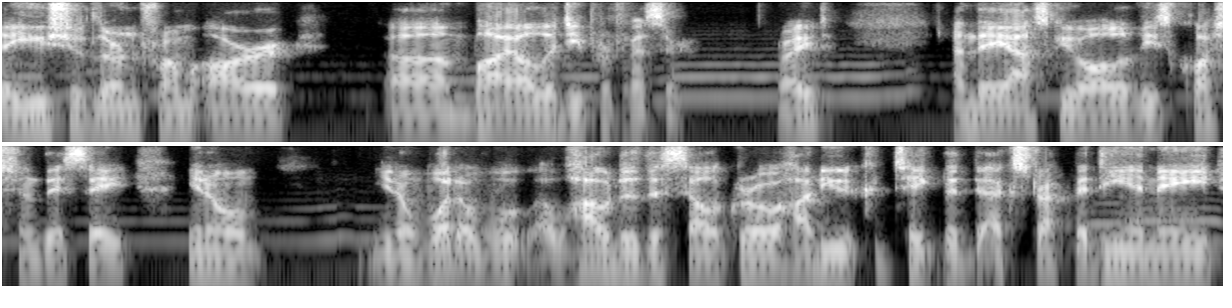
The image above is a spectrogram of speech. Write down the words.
that you should learn from our um, biology professor, right? And they ask you all of these questions. They say, you know, you know what how does the cell grow? How do you take the extract the dna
